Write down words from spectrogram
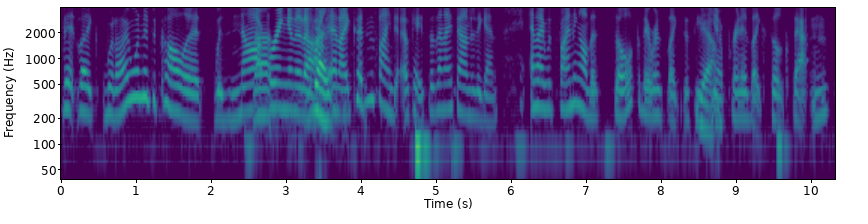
that, like, what I wanted to call it was not Not- bringing it up. right. And I couldn't find it. Okay, so then I found it again. And I was finding all this silk. There was, like, just these, Yeah. you know, printed, like, silk satins.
